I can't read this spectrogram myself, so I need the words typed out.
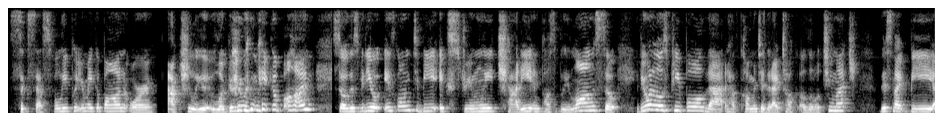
successfully put your makeup on or actually look good with makeup on. So this video is going to be extremely chatty and possibly long. So if you're one of those people that have commented that I talk a little too much, this might be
